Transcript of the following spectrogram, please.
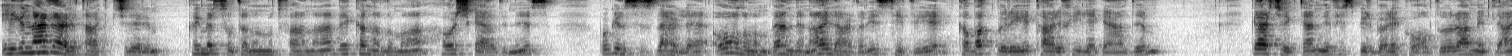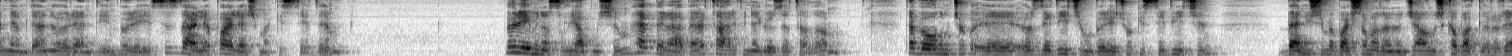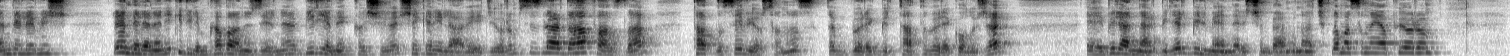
İyi günler değerli takipçilerim. Kıymet Sultan'ın mutfağına ve kanalıma hoş geldiniz. Bugün sizlerle oğlumun benden aylardır istediği kabak böreği tarifiyle geldim. Gerçekten nefis bir börek oldu. Rahmetli annemden öğrendiğim böreği sizlerle paylaşmak istedim. Böreğimi nasıl yapmışım? Hep beraber tarifine göz atalım. Tabii oğlum çok e, özlediği için, bu böreği çok istediği için ben işime başlamadan önce almış kabakları rendelemiş. Rendelenen iki dilim kabağın üzerine bir yemek kaşığı şeker ilave ediyorum. Sizler daha fazla tatlı seviyorsanız, tabi börek bir tatlı börek olacak. E, bilenler bilir, bilmeyenler için ben bunu açıklamasını yapıyorum.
